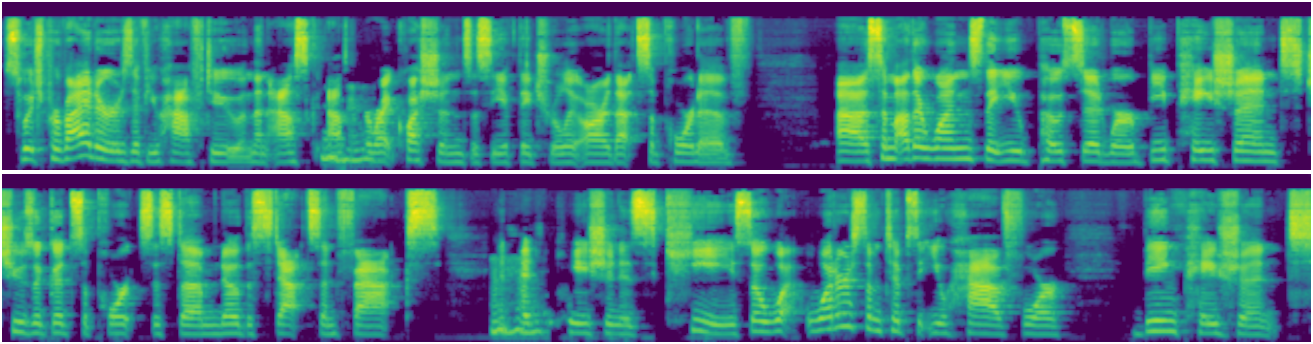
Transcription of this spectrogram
switch providers if you have to, and then ask, mm-hmm. ask the right questions to see if they truly are that supportive uh, some other ones that you posted were be patient, choose a good support system, know the stats and facts, mm-hmm. and education is key. So, what what are some tips that you have for being patient,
